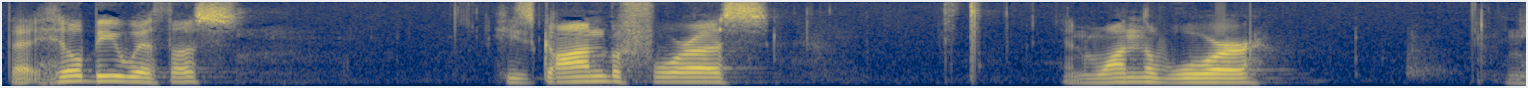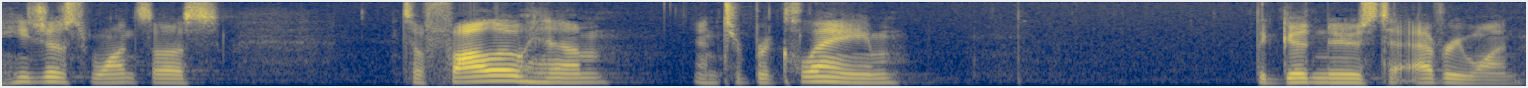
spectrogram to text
that He'll be with us. He's gone before us and won the war. And He just wants us to follow Him and to proclaim the good news to everyone.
